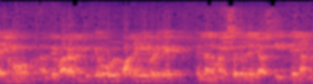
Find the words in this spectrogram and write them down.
ಟೈಮು ಅಂದ್ರೆ ವಾರಾಂತ್ಯಕ್ಕೆ ಹಾಲಿಡೇಗಳಿಗೆ ಎಲ್ಲಾನು ಮೈಸೂರಲ್ಲೇ ಜಾಸ್ತಿ ಇದ್ದೆ ನಾನು.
